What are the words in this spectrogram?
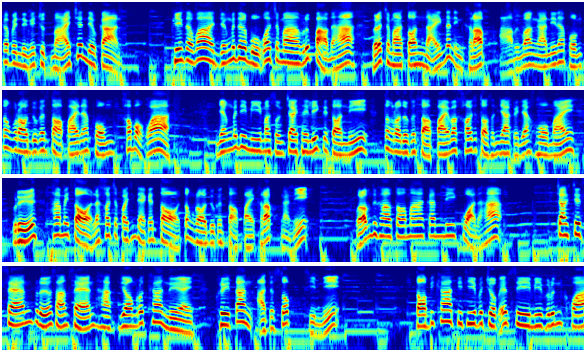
ก็เป็นหนึ่งในจุดหมายเช่นเดียวกัน เพียงแต่ว่ายังไม่ได้ระบุว่าจะมาหรือเปล่านะฮะและจะมาตอนไหนนั่นเองครับอาเป็นว่างานนี้นะผมต้องรอดูกันต่อไปนะผม เขาบอกว่า ยังไม่ได้มีมาสนใจไทยลีกในตอนนี้ ต้องรอดูกันต่อไปว่าเขาจะต่อสัญญากับยะโฮไหม หรือถ้าไม่ต่อแล้วเขาจะไปที่ไหนกันต่อ ต้องรอดูกันต่อไปครับงานนี้เราดูข่าวต่อมากันดีกว่านะฮะ จาก 7 0 0 0 0 0หลือ 3 0 0 0 0 0 หากยอมลดค่าเหนื่อย ครีตันอาจจะซบทีมนี้ ต่อพิฆาตพีทีประจวบ FC มีรุ้นคว้า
